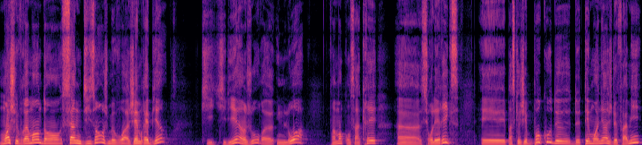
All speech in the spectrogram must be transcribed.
Moi, je suis vraiment dans 5-10 ans, je me vois, j'aimerais bien qu'il y ait un jour euh, une loi vraiment consacrée euh, sur les RICS. Et parce que j'ai beaucoup de, de, témoignages de familles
